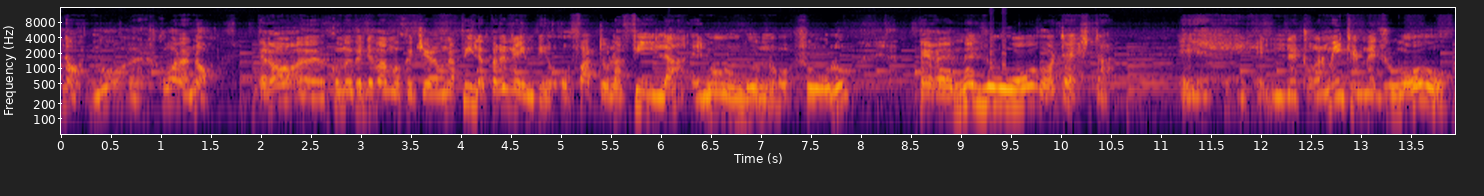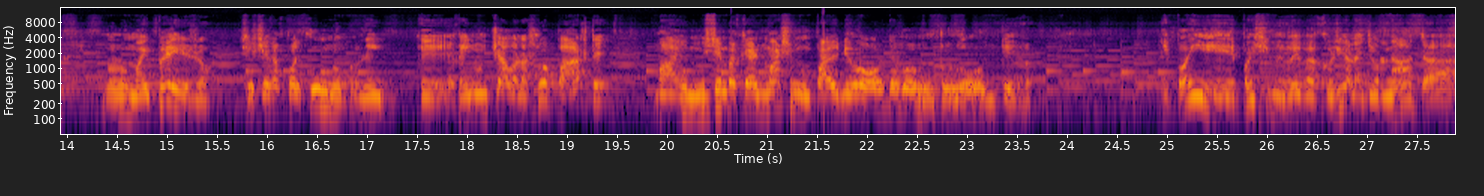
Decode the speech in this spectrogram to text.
no, no a scuola no. Però eh, come vedevamo che c'era una fila, per esempio, ho fatto la fila, e non un giorno solo, per mezzo uovo a testa. E, e naturalmente il mezzo uovo non l'ho mai preso se c'era qualcuno che rinunciava alla sua parte, ma mi sembra che al massimo un paio di volte avevo avuto l'uovo intero. E poi, e poi si viveva così alla giornata,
